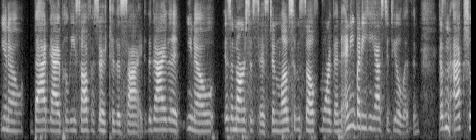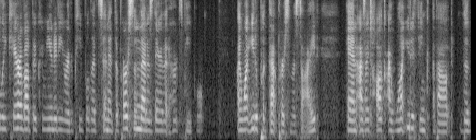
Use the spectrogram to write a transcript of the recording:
you know, bad guy police officer to the side. The guy that, you know, is a narcissist and loves himself more than anybody he has to deal with and doesn't actually care about the community or the people that's in it, the person that is there that hurts people. I want you to put that person aside. And as I talk, I want you to think about the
